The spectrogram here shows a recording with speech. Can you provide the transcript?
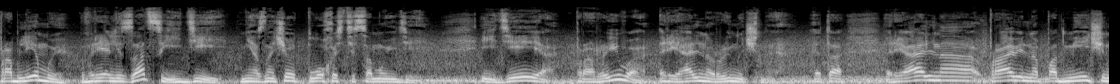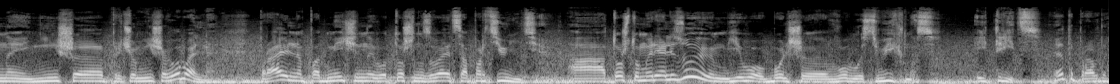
проблемы в реализации идей не означают плохости самой идеи. Идея прорыва реально рыночная. Это реально правильно подмеченная ниша, причем ниша глобальная. Правильно подмеченный вот то, что называется opportunity. А то, что мы реализуем его больше в область weakness, и триц. Это правда.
